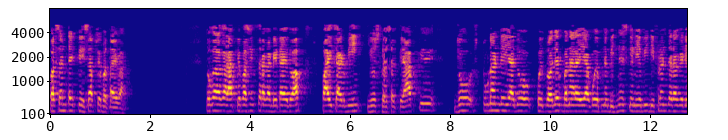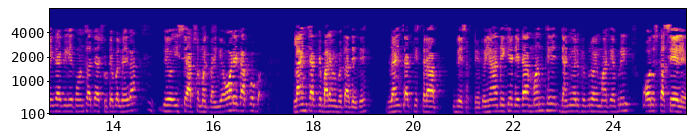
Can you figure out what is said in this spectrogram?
परसेंटेज के हिसाब से बताएगा। तो अगर आपके पास इस तरह का डेटा है तो आप पाई चार्ट भी यूज़ कर सकते हैं। आपके जो स्टूडेंट है या जो कोई प्रोजेक्ट बना रहे या कोई अपने बिज़नेस के लिए भी डिफरेंट तरह के डेटा के लिए कौन सा चार्ट सुटेबल रहेगा जो इससे आप समझ पाएँगे। और एक आपको लाइन चार्ट के बारे में बता देते लाइन चार्ट किस तरह आप ले सकते हैं। तो यहाँ देखिए डेटा मंथ है जनवरी फरवरी मार्च अप्रैल और उसका सेल है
